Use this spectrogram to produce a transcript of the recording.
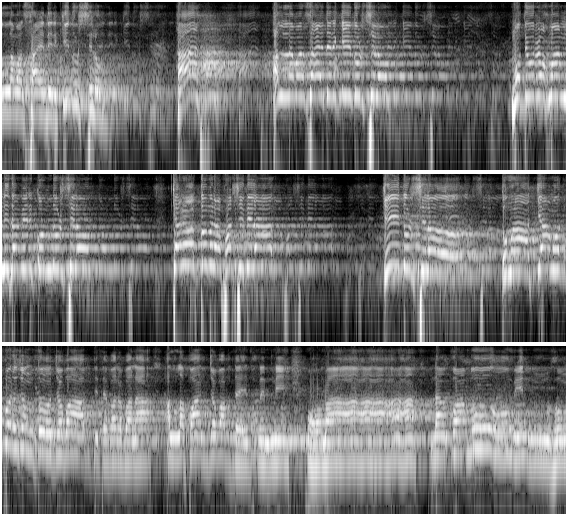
আল্লামা সাহেদের কি দোষ ছিল? হ্যাঁ? আল্লামা সাহেদের কি দোষ ছিল? মতিউর রহমান নিজামের কোন দোষ ছিল? কেন তোমরা ফাঁসি দিলাম কি দোষ ছিল? তোমরা কিয়ামত পর্যন্ত জবাব দিতে পারবা না। আল্লাহ পাক জবাব দেয়, জানেননি? ওমা নাকামু মিনহুম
